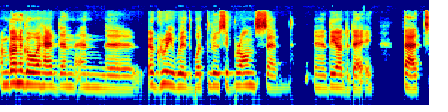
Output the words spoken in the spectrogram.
I'm gonna go ahead and and uh, agree with what Lucy Bronze said uh, the other day that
